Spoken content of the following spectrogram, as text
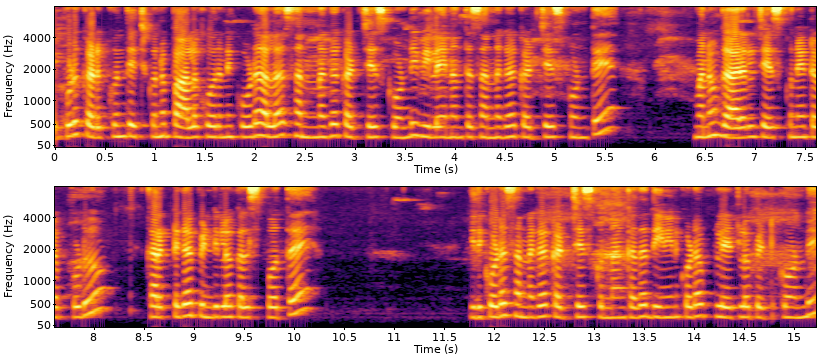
ఇప్పుడు కడుక్కొని తెచ్చుకున్న పాలకూరని కూడా అలా సన్నగా కట్ చేసుకోండి. వీలైనంత సన్నగా కట్ చేసుకుంటే మనం గారెలు చేసుకునేటప్పుడు కరెక్ట్గా పిండిలో కలిసిపోతాయి. ఇది కూడా సన్నగా కట్ చేసుకున్నాం కదా దీనిని కూడా ప్లేట్లో పెట్టుకోండి.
